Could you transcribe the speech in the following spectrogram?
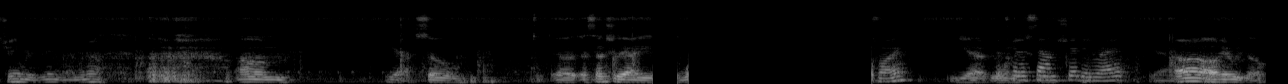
Stream resume. I don't know. Um, yeah. So, uh, essentially, I Fine. yeah. If you It's want gonna to sound shitty, right? Yeah. Oh. oh, here we go.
